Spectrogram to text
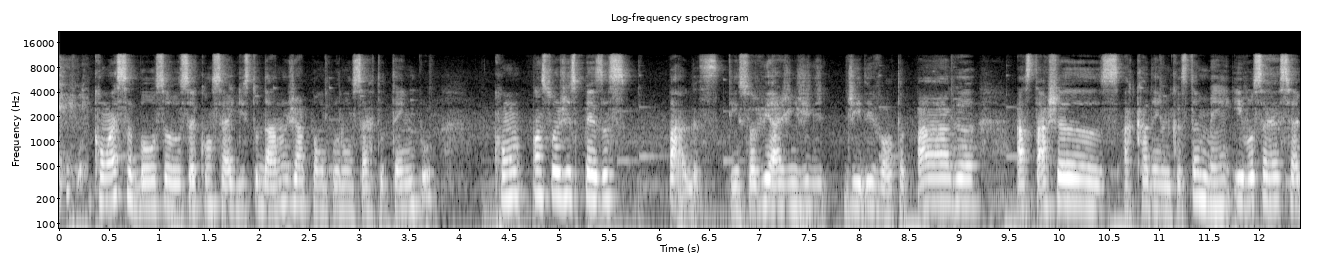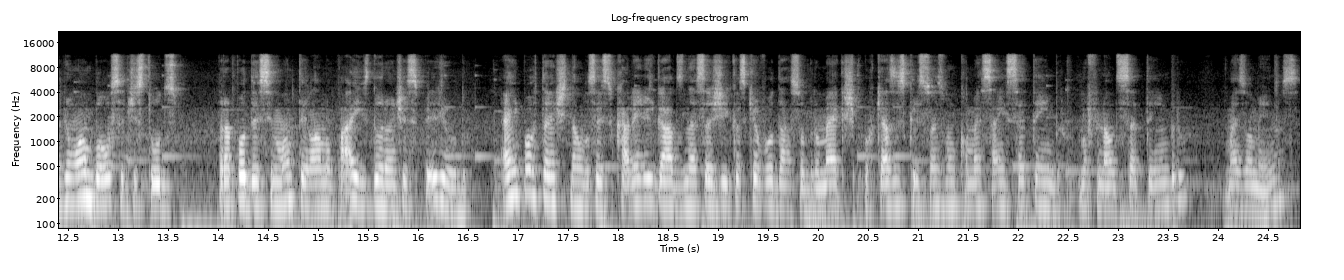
Com essa bolsa você consegue estudar no Japão por um certo tempo, com as suas despesas pagas. Tem sua viagem de, de ida e volta paga, as taxas acadêmicas também, e você recebe uma bolsa de estudos para poder se manter lá no país durante esse período. É importante então vocês ficarem ligados nessas dicas que eu vou dar sobre o MEX, porque as inscrições vão começar em setembro, no final de setembro, mais ou menos.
